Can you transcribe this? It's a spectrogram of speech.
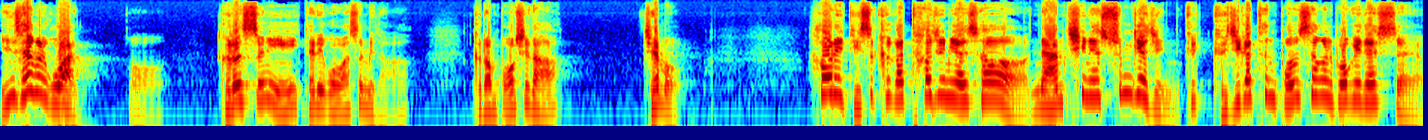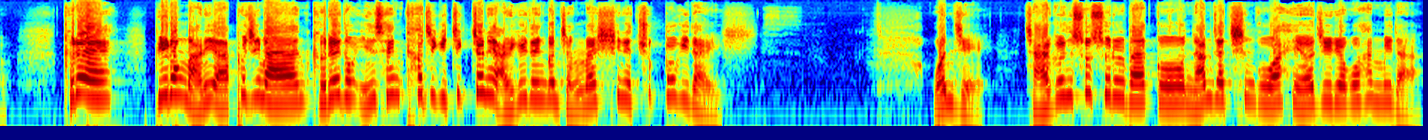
인생을 구한 어, 그런 쓴이 데리고 왔습니다. 그럼 봅시다. 제목 허리 디스크가 터지면서 남친의 숨겨진 그 그지 같은 본성을 보게 됐어요. 그래, 비록 많이 아프지만 그래도 인생 터지기 직전에 알게 된 건 정말 신의 축복이다. 이씨. 원제, 작은 수술을 받고 남자친구와 헤어지려고 합니다.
